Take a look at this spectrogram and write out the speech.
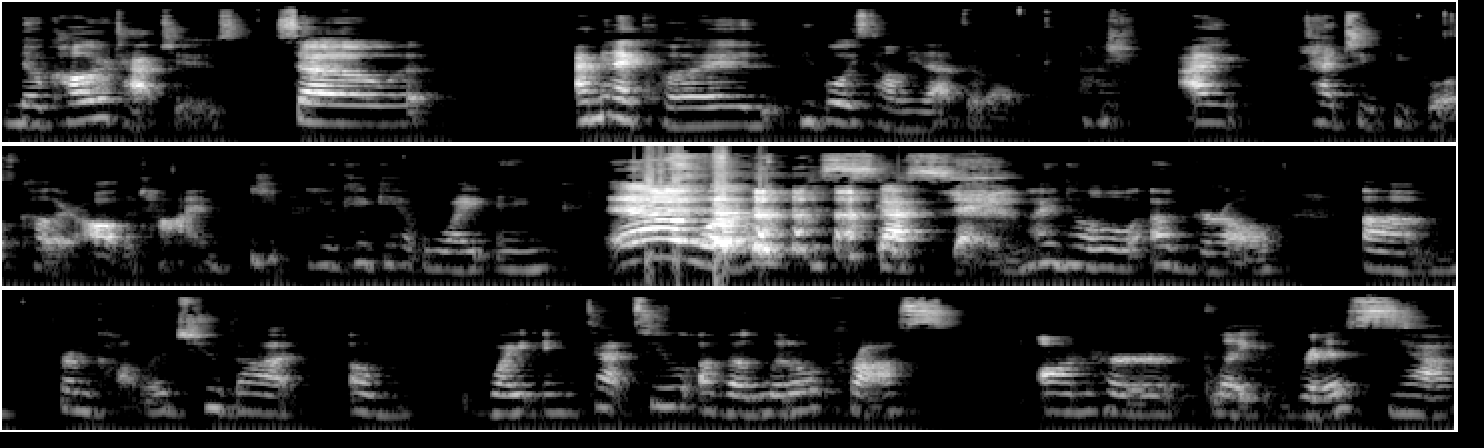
no color tattoos. So, I mean, I could. People always tell me that they're like, I tattoo people of color all the time. You, could get white ink. Oh, disgusting. I know a girl um, from college who got a white ink tattoo of a little cross on her like wrists. Yeah,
